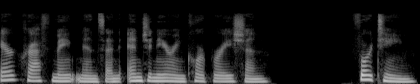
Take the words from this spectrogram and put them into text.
Aircraft Maintenance and Engineering Corporation. 14.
